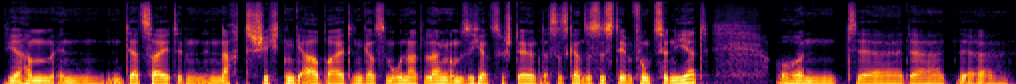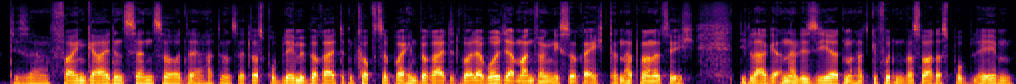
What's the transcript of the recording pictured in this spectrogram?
wir haben in der Zeit in, in Nachtschichten gearbeitet, einen ganzen Monat lang, um sicherzustellen, dass das ganze System funktioniert. Und äh, der, der, dieser Fine Guidance Sensor, der hat uns etwas Probleme bereitet, ein Kopfzerbrechen bereitet, weil er wollte am Anfang nicht so recht. Dann hat man natürlich die Lage analysiert, man hat gefunden, was war das Problem.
